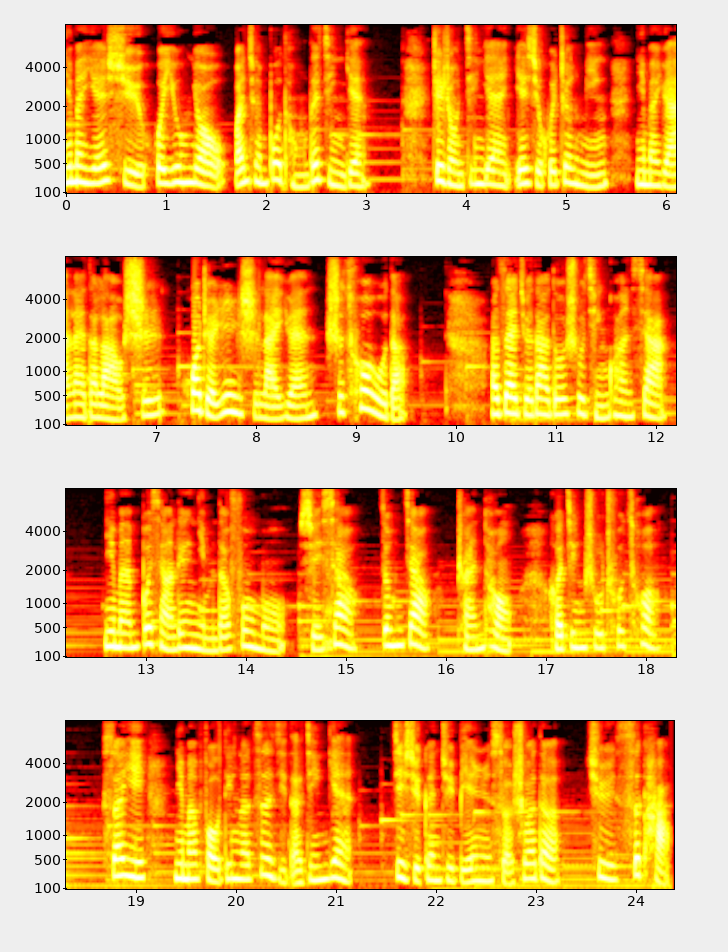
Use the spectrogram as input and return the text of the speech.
你们也许会拥有完全不同的经验。这种经验也许会证明你们原来的老师或者认识来源是错误的。而在绝大多数情况下，你们不想令你们的父母、学校、宗教、传统和经书出错。所以，你们否定了自己的经验，继续根据别人所说的去思考。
